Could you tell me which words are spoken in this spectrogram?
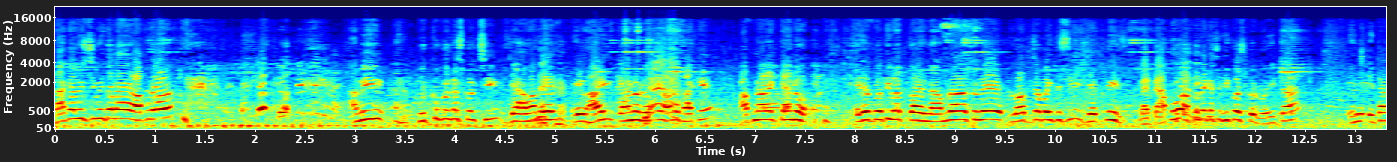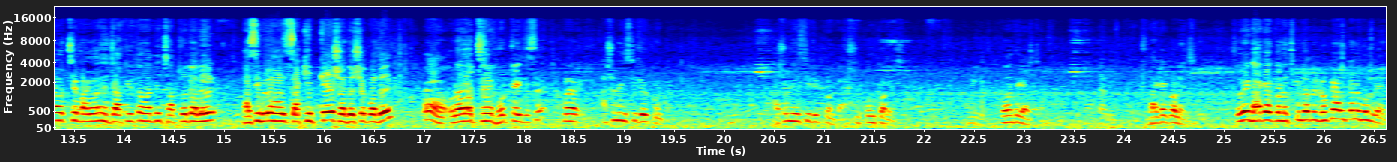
ঢাকা বিশ্ববিদ্যালয়ে আপুরা। আমি দুঃখ প্রকাশ করছি যে আমাদের এই ভাই কেন রোগে হলে থাকে? আপনারা কেন? এটা প্রতিবাদ করেন না। আমরা আসলে লজ্জা পাইতেছি যে প্লিজ আপু আপনাদের কাছে রিকোয়েস্ট করব। এটা এটা হচ্ছে বাংলাদেশ জাতীয়তাবাদী ছাত্র দলের হাসিবুর রহমান সাকিবকে সদস্য পদে। হ্যাঁ ওনারা হচ্ছে ভোট চাইতেছে। আপনার আসলে ইনস্টিটিউট কোনটা? আসলে ইনস্টিটিউট কোনটা? আসলে কোন কলেজ কোথা থেকে আসছেন? ঢাকা কলেজ তুমি ঢাকা কলেজ কিন্তু আপনি রোকে হল কেন বললেন?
